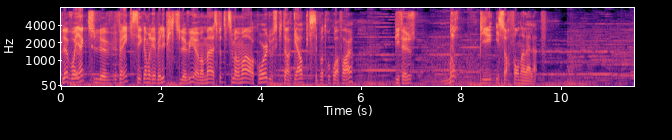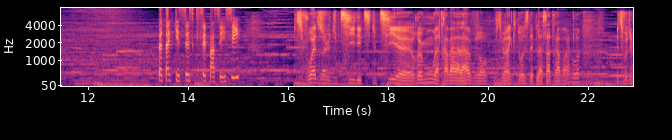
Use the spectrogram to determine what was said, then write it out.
Puis là, voyant que tu l'as vu, voyant qu'il s'est comme révélé, puis que tu l'as vu, il y a un moment, un espèce de petit moment awkward où il te regarde, puis qu'il sait pas trop quoi faire. Puis il fait juste. Puis il se refond dans la lave. Peut-être qu'il sait ce qui s'est passé ici. Tu vois du, du petit, des petits, du petit euh, remous à travers la lave, genre, visiblement qu'il doit se déplacer à travers, là. Et tu vois du.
